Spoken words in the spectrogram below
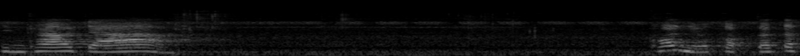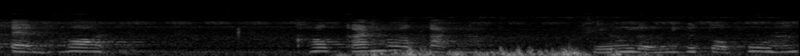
กินข้าวจ้า ข้าวเหนียวกับตะกะแตนทอดเนี่ยเขากันเข้ากันนะสีเหลืองๆนี่คือตัวผู้นะ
